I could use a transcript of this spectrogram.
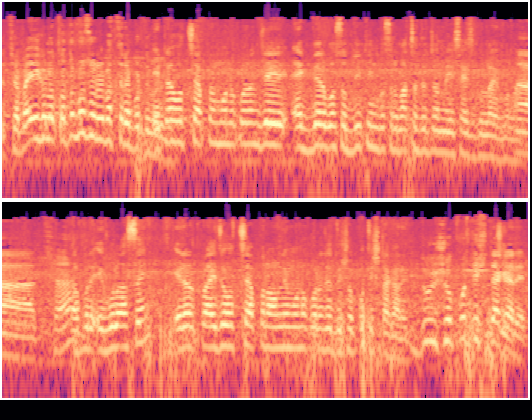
আচ্ছা ভাই এগুলো কত বছরের বাচ্চারা পড়তে এটা হচ্ছে আপনার মনে করেন যে এক দেড় বছর দুই তিন বছর বাচ্চাদের জন্য এই সাইজগুলো এগুলো আচ্ছা। তারপরে এগুলো আছে এটার প্রাইস হচ্ছে আপনার অনলি মনে করেন যে দুশো পঁচিশ টাকা রেট। দুইশো পঁচিশ টাকা রেট।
